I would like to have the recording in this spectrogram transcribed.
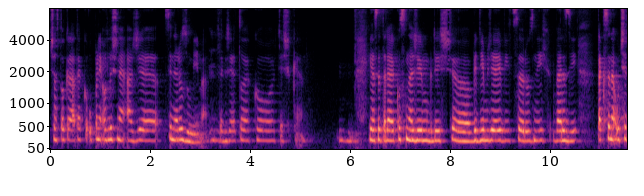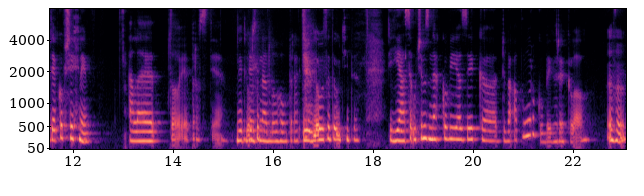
častokrát jako úplně odlišné a že si nerozumíme. Mm-hmm. Takže je to jako těžké. Mm-hmm. Já se teda jako snažím, když uh, vidím, že je víc různých verzí, tak se naučit jako všechny. Ale to je prostě běh na dlouhou trať. Jak dlouho se to učíte? Já se učím znakový jazyk eh, dva a půl roku, bych řekla. Aha.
